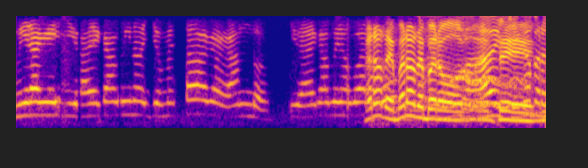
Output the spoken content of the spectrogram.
Mira que yo iba de camino, yo me estaba cagando. Iba de camino para... Espérate, espérate, pero. Suave, este, chica, pero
